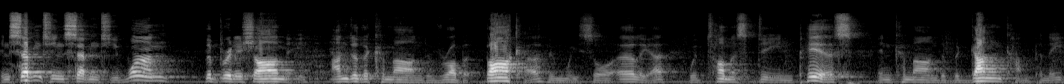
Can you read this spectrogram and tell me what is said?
In 1771, the British Army under the command of Robert Barker, whom we saw earlier, with Thomas Dean Pierce in command of the gun company,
